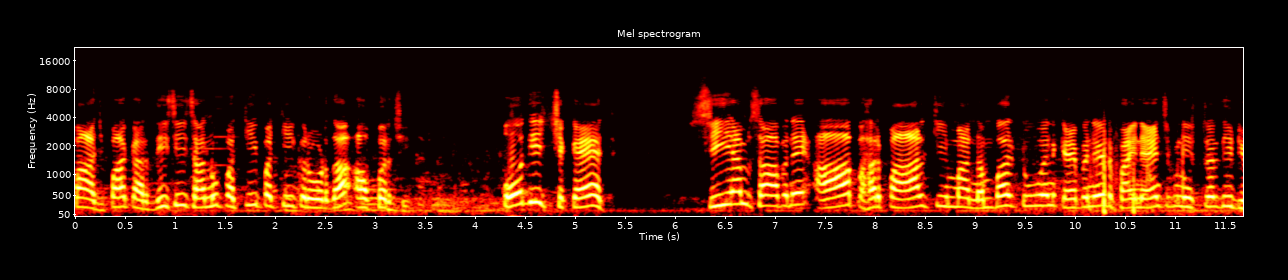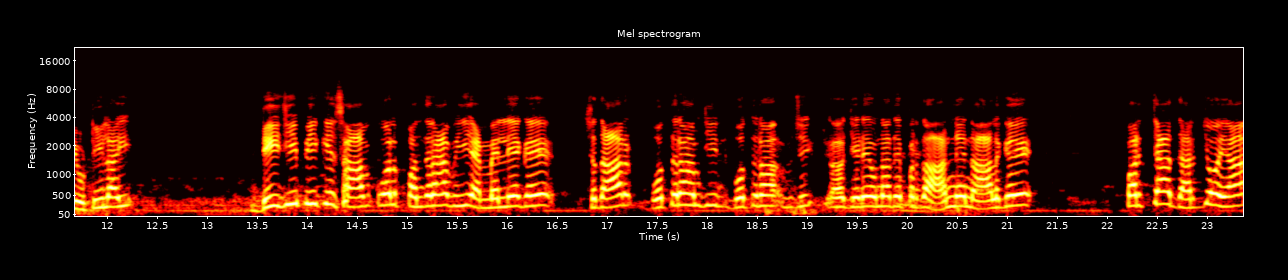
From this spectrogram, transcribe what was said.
ਭਾਜਪਾ ਕਰਦੀ ਸੀ, ਸਾਨੂੰ 25 25 ਕਰੋੜ ਦਾ ਆਫਰ ਸੀ। ਉਹਦੀ ਸ਼ਿਕਾਇਤ ਸੀਐਮ ਸਾਹਿਬ ਨੇ ਆਪ Harpal Cheema number 2 in cabinet finance minister ਦੀ ਡਿਊਟੀ ਲਾਈ। ਡੀਜੀਪੀ ਕੇ ਸਾਹਿਬ ਕੋਲ 15 20 ਐਮਐਲਏ ਗਏ। ਸਰਦਾਰ ਬੁੱਧਰਾਮ ਜੀ ਬੁੱਧਰਾਮ ਜੀ, ਜਿਹੜੇ ਉਹਨਾਂ ਦੇ ਪ੍ਰਧਾਨ ਨੇ ਨਾਲ ਗਏ। ਪਰਚਾ ਦਰਜ ਹੋਇਆ।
